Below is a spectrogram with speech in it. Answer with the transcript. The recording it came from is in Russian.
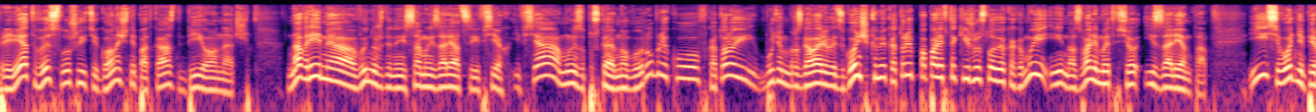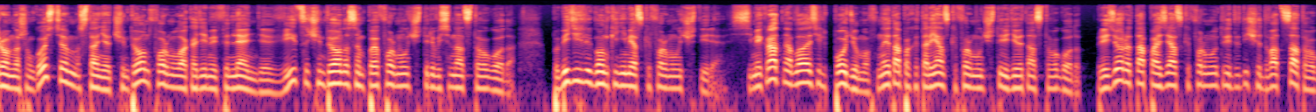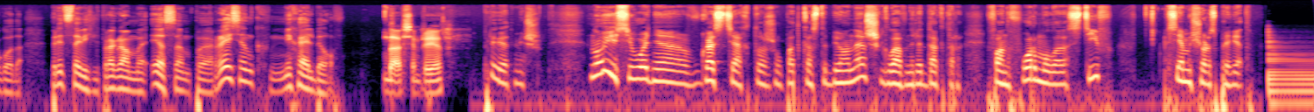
Привет, вы слушаете гоночный подкаст Beyond Edge. На время вынужденной самоизоляции всех и вся мы запускаем новую рубрику, в которой будем разговаривать с гонщиками, которые попали в такие же условия, как и мы, и назвали мы это все «Изолента». И сегодня первым нашим гостем станет чемпион Формулы Академии Финляндии, вице-чемпион СМП Формулы 4 2018 года, победитель гонки немецкой Формулы 4, семикратный обладатель подиумов на этапах итальянской Формулы 4 2019 года, призер этапа азиатской Формулы 3 2020 года, представитель программы СМП Racing Михаил Белов. Да, всем привет. Привет, Миш. Ну и сегодня в гостях тоже у подкаста Бионэш главный редактор фан-формула Стив. Всем еще раз привет. Привет.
